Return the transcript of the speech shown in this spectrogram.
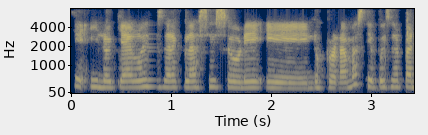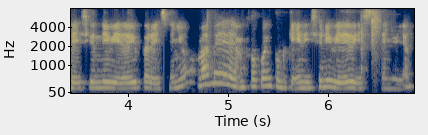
que- y lo que hago es dar clases sobre eh, los programas que puede ser para edición de video y para diseño. Más me enfoco en como que edición y video y diseño, ¿ya?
